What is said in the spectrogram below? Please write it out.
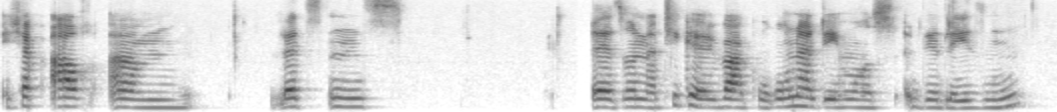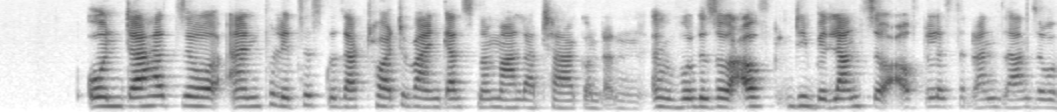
Ich habe auch ähm, letztens äh, so einen Artikel über Corona-Demos gelesen. Und da hat so ein Polizist gesagt, heute war ein ganz normaler Tag. Und dann äh, wurde so auf, die Bilanz so aufgelistet dann so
